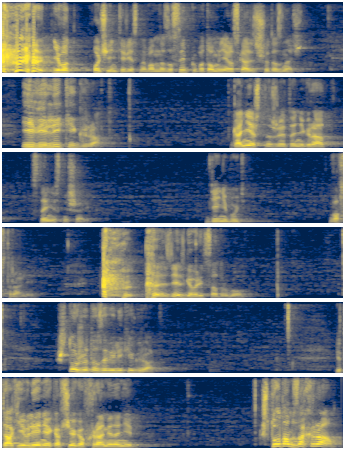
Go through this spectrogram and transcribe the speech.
И вот очень интересно вам на засыпку, потом мне расскажете, что это значит. И великий град. Конечно же, это не град с теннисный шарик. Где-нибудь в Австралии. Здесь говорится о другом. Что же это за великий град? Итак, явление ковчега в храме на небе. Что там за храм?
